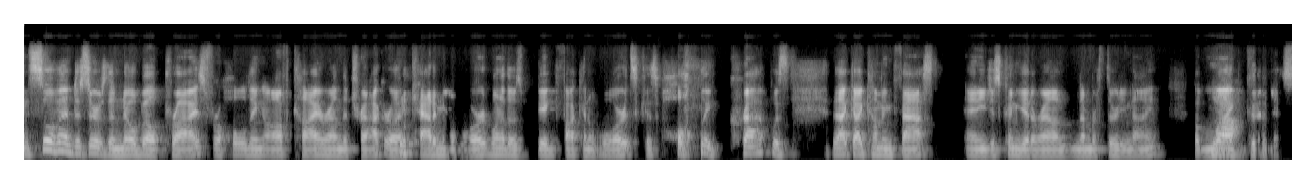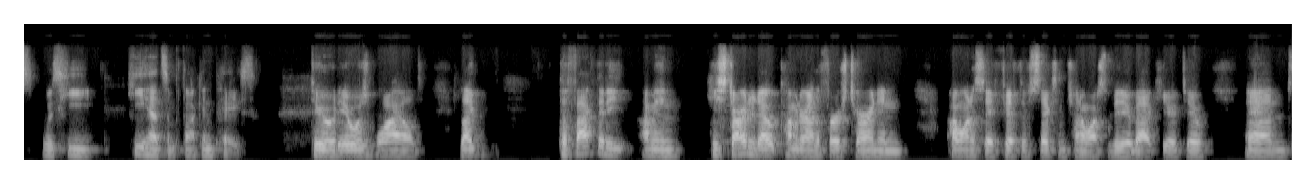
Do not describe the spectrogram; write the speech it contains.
And Sylvain deserves the Nobel Prize for holding off Kye around the track or an Academy Award, one of those big fucking awards, because holy crap, was that guy coming fast and he just couldn't get around number 39. But my Yeah. goodness, was he he had some fucking pace. Dude, it was wild. Like the fact that he, I mean, he started out coming around the first turn and I want to say fifth or sixth. I'm trying to watch the video back here too. And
